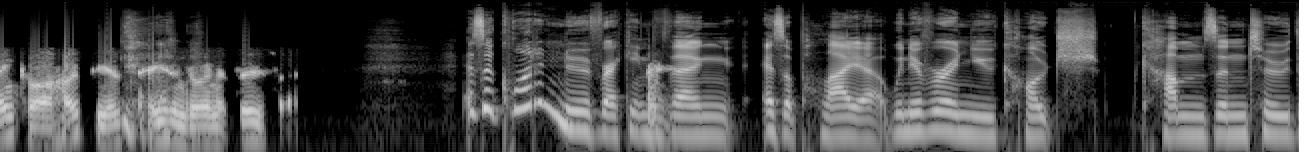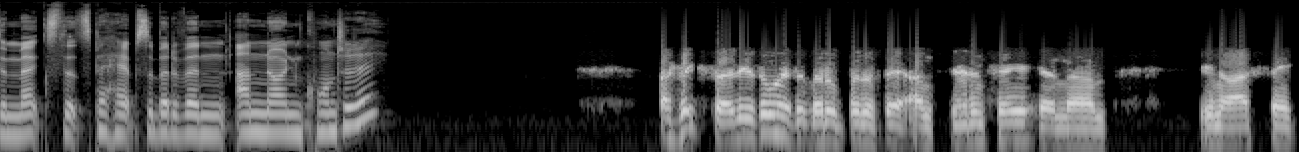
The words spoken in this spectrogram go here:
think, or I hope he is, he's enjoying it too. So. Is it quite a nerve wracking thing as a player whenever a new coach comes into the mix that's perhaps a bit of an unknown quantity? I think so. There's always a little bit of that uncertainty, and um, you know, I think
